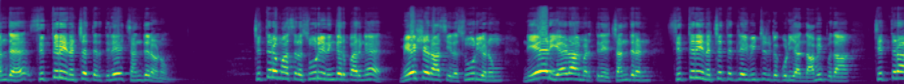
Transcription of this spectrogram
அந்த சித்திரை நட்சத்திரத்திலே சந்திரனும். சித்திரை மாசத்தில் சூரியன் எங்க இருப்பாருங்க? மேஷ ராசியில சூரியனும் நேர் ஏழாம் இடத்திலே சந்திரன் சித்திரை நட்சத்திரத்திலே வீற்றிருக்கக்கூடிய அந்த அமைப்பு தான் சித்ரா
